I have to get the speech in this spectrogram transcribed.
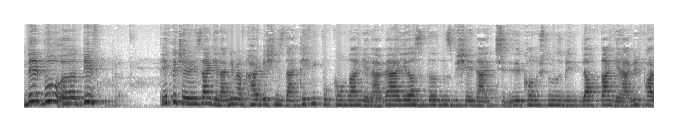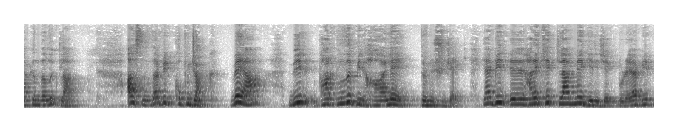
Ve bu e, bir yakın çevrenizden gelen, ne kardeşinizden, teknik bu konudan gelen veya yazdığınız bir şeyden, konuştuğunuz bir laftan gelen bir farkındalıkla aslında bir kopacak veya bir farklı bir hale dönüşecek. Yani bir e, hareketlenme gelecek buraya, bir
